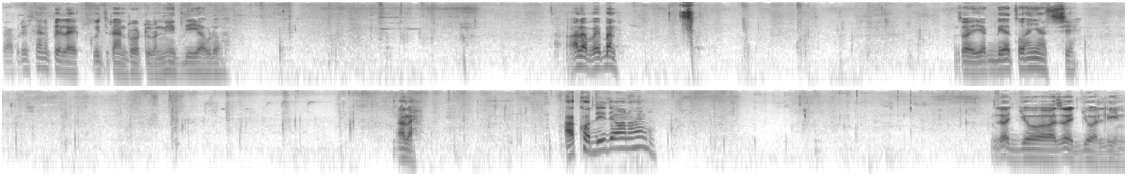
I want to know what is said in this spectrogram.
તો આપણે છે ને પેલા એક કૂતરાનો રોટલો નહીં દઈ આવડો. હાલો ભાઈ, બન. જો એક બે તો અહીંયા જ છે. હાલે. આખો દી દેવાનો હે ને? જોજો જો જો જો, લીન.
